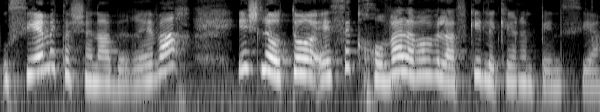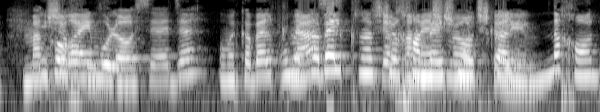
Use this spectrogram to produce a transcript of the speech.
הוא סיים את השנה ברווח, יש לאותו עסק חובה לבוא ולהפקיד לקרן פנסיה. מה קורה אם הוא. לא עושה את זה? הוא מקבל הוא קנס מקבל קנס של 500 שקלים. שקלים. נכון.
